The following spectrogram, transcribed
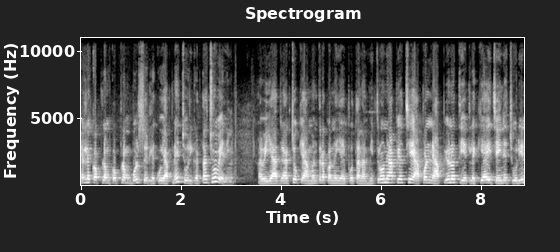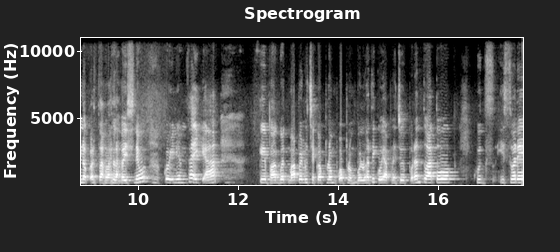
એટલે કફલમ કફલમ બોલશો એટલે કોઈ આપને ચોરી કરતાં જોવે નહીં. હવે યાદ રાખજો કે આ મંત્ર કનૈયાએ પોતાના મિત્રોને આપ્યો છે, આપણને આપ્યો નથી, એટલે ક્યાંય જઈને ચોરી ન કરતા વાલા વૈષ્ણવ કોઈને એમ થાય કે આ, કે ભાગવતમાં આપેલું છે કફળમ કફળમ બોલવાથી કોઈ આપણે જોયું. પરંતુ આ તો ખુદ ઈશ્વરે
